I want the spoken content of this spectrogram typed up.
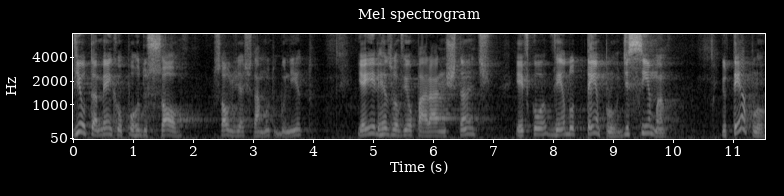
viu também que o pôr do sol, o sol já está muito bonito, e aí ele resolveu parar um instante, e ficou vendo o templo de cima. E o templo,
